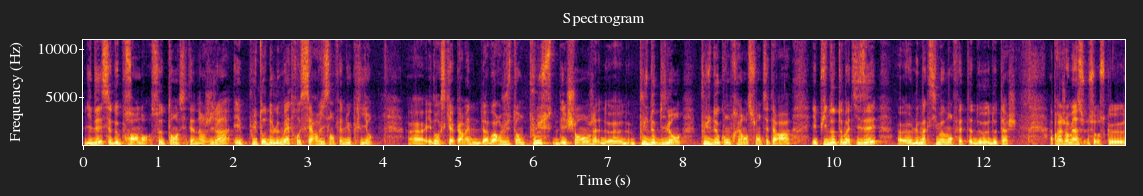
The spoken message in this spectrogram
l'idée c'est de prendre ce temps et cette énergie-là et plutôt de le mettre au service en fait du client. Euh, et donc ce qui va permettre d'avoir justement plus d'échanges, plus de bilans, plus de compréhension, etc. Et puis d'automatiser euh, le maximum en fait de, tâches. Après je reviens sur, ce que,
